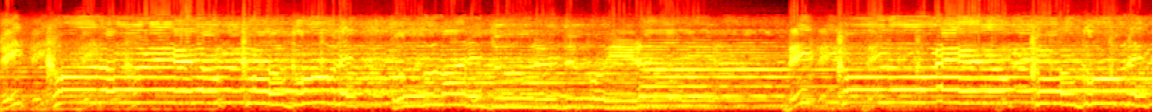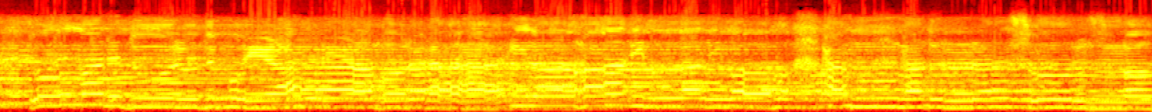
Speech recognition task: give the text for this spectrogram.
বৃক্ষ রয়ে লক্ষ গুণে তোমার দুর্দ পৈরা বৃক্ষ লক্ষ গুণে তোমার দুর্দ পৈরা বলা ইলাহা ইল্লাল্লাহ মুহাম্মাদুর রাসূলুল্লাহ।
